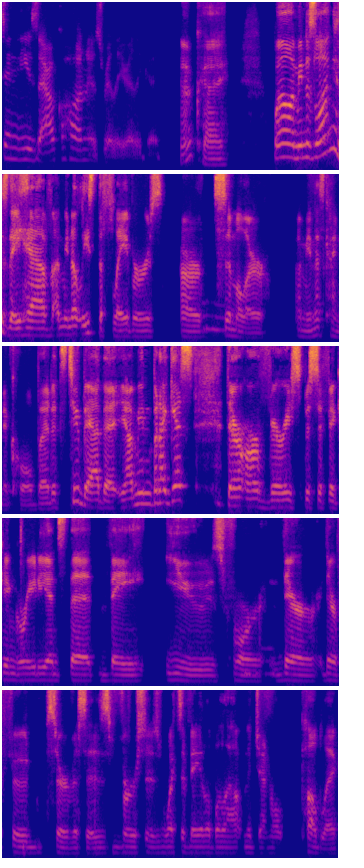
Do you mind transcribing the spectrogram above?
didn't use the alcohol, and it was really really good. Okay. Well, I mean, as long as they have, I mean, at least the flavors are Mhm. similar. I mean, that's kind of cool, but it's too bad that, yeah, I mean, but I guess there are very specific ingredients that they use for Mhm. their their food services versus what's available out in the general public.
